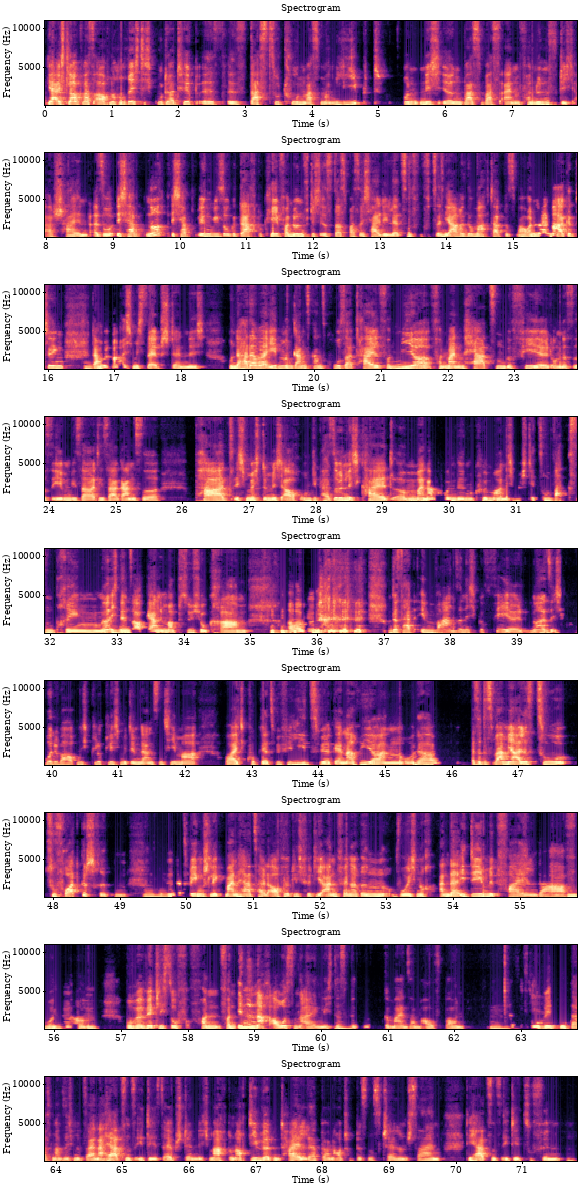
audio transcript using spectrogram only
Ja, ich glaube, was auch noch ein richtig guter Tipp ist, ist das zu tun, was man liebt und nicht irgendwas, was einem vernünftig erscheint. Also ich habe ne, ich habe irgendwie so gedacht, okay, vernünftig ist das, was ich halt die letzten 15 Jahre gemacht habe. Das war mhm. Online-Marketing. Mhm. Damit mache ich mich selbstständig. Und da hat aber eben ein ganz, ganz großer Teil von mir, von meinem Herzen gefehlt. Und es ist eben dieser, dieser ganze Part. Ich möchte mich auch um die Persönlichkeit ähm, mhm. meiner Kundin kümmern. Ich möchte die zum Wachsen bringen. Ne? Ich mhm. nenne es auch gerne immer Psychokram. ähm, und das hat eben wahnsinnig gefehlt. Ne? Also ich wurde überhaupt nicht glücklich mit dem ganzen Thema. Boah, ich gucke jetzt, wie viele Leads wir generieren oder mhm. Also das war mir alles zu, zu fortgeschritten. Mhm. Und deswegen schlägt mein Herz halt auch wirklich für die Anfängerinnen, wo ich noch an der Idee mitfeilen darf mhm. und ähm, wo wir wirklich so von, von innen nach außen eigentlich das mhm. gemeinsam aufbauen. Mhm. Es ist so wichtig, dass man sich mit seiner Herzensidee selbstständig macht. Und auch die wird ein Teil der Burnout to Business Challenge sein, die Herzensidee zu finden.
